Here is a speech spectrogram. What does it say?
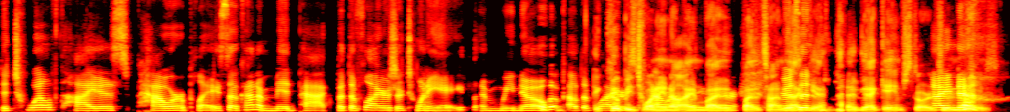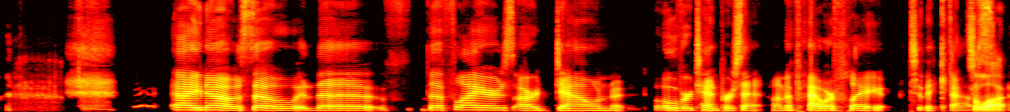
the 12th highest power play. So kind of mid pack, but the Flyers are 28th, and we know about the Flyers. It could be 29 by the, by the time that, an, game, that game starts. I know. I know. So the the Flyers are down over 10% on the power play to the Caps. It's a lot.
